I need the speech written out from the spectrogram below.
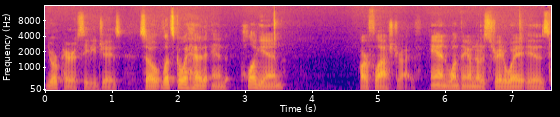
your pair of CDJs. So let's go ahead and plug in our flash drive. And one thing I've noticed straight away is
